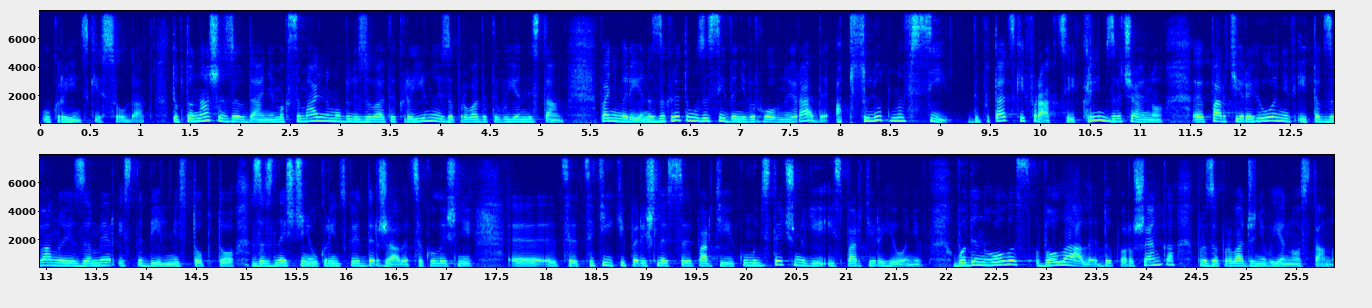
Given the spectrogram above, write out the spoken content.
український солдат. Тобто, наше завдання максимально мобілізувати країну і запровадити воєнний стан. Пані Марія, на закритому засіданні Верховної Ради абсолютно всі депутатські фракції, крім звичайно е, партії регіонів і так званої за мир і стабільність, тобто за знищення української держави. Це колишні це ті, які перейшли з партії комуністичної і з партії регіонів. Регіонів в один голос волали до Порошенка про запровадження воєнного стану.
